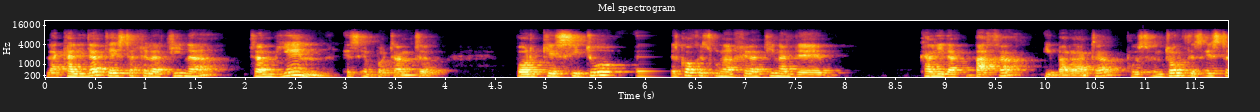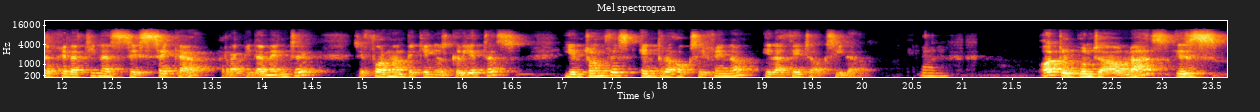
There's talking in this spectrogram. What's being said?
la calidad de esta gelatina también es importante, porque si tú escoges una gelatina de calidad baja y barata, pues entonces esta gelatina se seca rápidamente, se forman pequeñas grietas y entonces entra oxígeno y el aceite oxida. Otro punto aún más es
